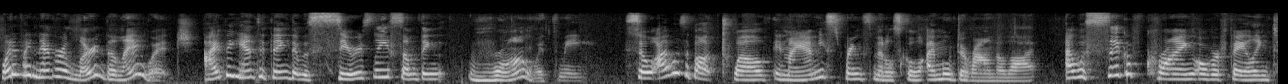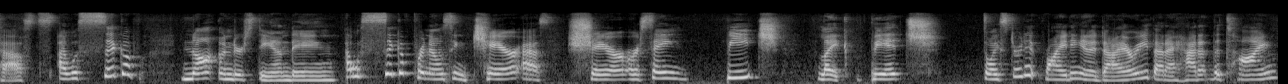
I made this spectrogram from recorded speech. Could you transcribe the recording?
What if I never learned the language? I began to think there was seriously something wrong with me. So I was about 12 in Miami Springs Middle School. I moved around a lot. I was sick of crying over failing tests. I was sick of not understanding. I was sick of pronouncing chair as share or saying beach like bitch. So I started writing in a diary that I had at the time,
